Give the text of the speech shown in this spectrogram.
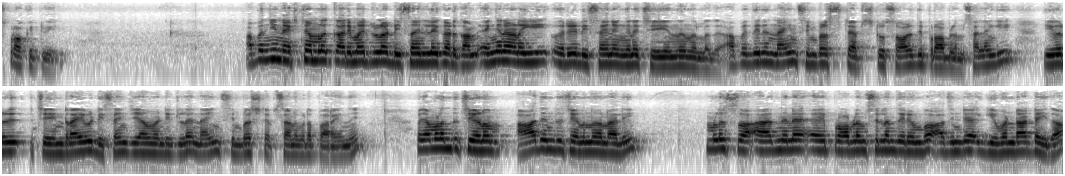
sprocket wheel അപ്പൊ ഇനി നെക്സ്റ്റ് നമ്മൾ കാര്യമായിട്ടുള്ള ഡിസൈനിലേക്ക് എടുക്കാം എങ്ങനെയാണ് ഈ ഒരു ഡിസൈൻ എങ്ങനെ ചെയ്യുന്നത് എന്നുള്ളത്? അപ്പൊ ഇതിൽ nine simple steps to solve the problems അല്ലെങ്കിൽ ഈ ഒരു ചെയിൻ ഡ്രൈവ് ഡിസൈൻ ചെയ്യാൻ വേണ്ടിയിട്ടുള്ള നയൻ സിമ്പിൾ സ്റ്റെപ്സ് ആണ് ഇവിടെ പറയുന്നത്. അപ്പൊ നമ്മൾ എന്ത് ചെയ്യണം? ആദ്യം എന്ത് ചെയ്യണം എന്ന് പറഞ്ഞാൽ നമ്മൾ അതിനെ പ്രോബ്ലംസ് എല്ലാം തരുമ്പോൾ അതിന്റെ ഗിവൺ ഡാറ്റ ഇതാ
